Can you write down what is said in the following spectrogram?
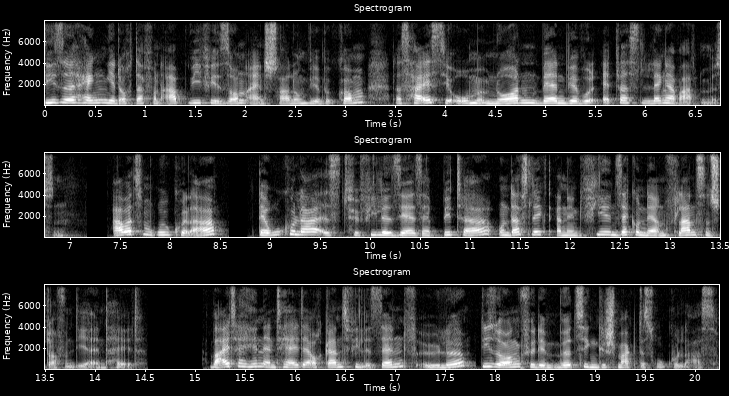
Diese hängen jedoch davon ab, wie viel Sonneneinstrahlung wir bekommen. Das heißt, hier oben im Norden werden wir wohl etwas länger warten müssen. Aber zum Rucola. Der Rucola ist für viele sehr, sehr bitter und das liegt an den vielen sekundären Pflanzenstoffen, die er enthält. Weiterhin enthält er auch ganz viele Senföle, die sorgen für den würzigen Geschmack des Rucolas.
